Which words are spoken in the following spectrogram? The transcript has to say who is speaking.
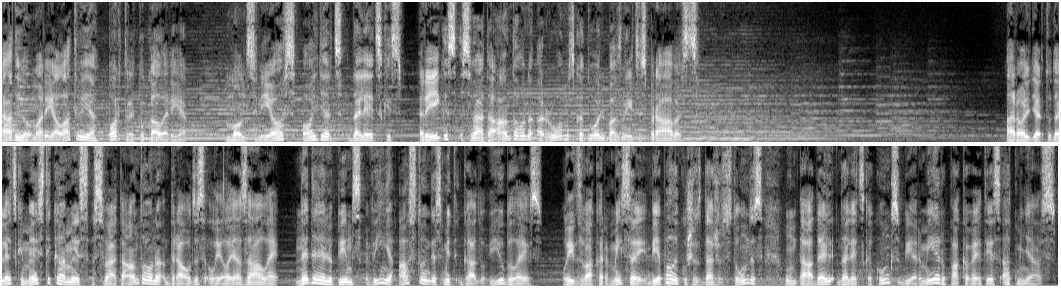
Speaker 1: Radio Marija Latvija portretu galerija. Monsignors Oļģerts Daļeckis, Rīgas Svētā Antona Romas katoļu baznīcas prāvests. Ar Oļģertu Daļecki mēs tikāmies Svētā Antona draudzes lielajā zālē, nedēļu pirms viņa 80 gadu jubilejas. Līdz vakara misei bija palikušas dažas stundas, un tādēļ Daļecka kungs bija ar mieru pakavēties atmiņās.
